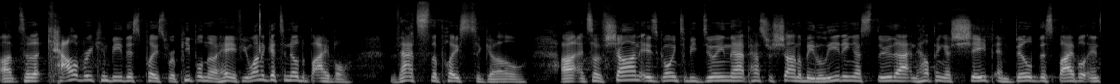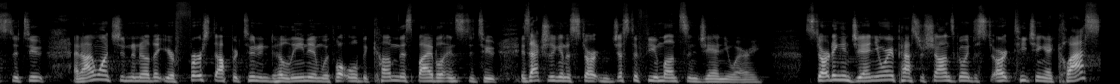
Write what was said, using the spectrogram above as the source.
um, so that Calvary can be this place where people know hey, if you want to get to know the Bible, that's the place to go. Uh, and so Sean is going to be doing that. Pastor Sean will be leading us through that and helping us shape and build this Bible Institute. And I want you to know that your first opportunity to lean in with what will become this Bible Institute is actually going to start in just a few months in January. Starting in January, Pastor Sean's going to start teaching a class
